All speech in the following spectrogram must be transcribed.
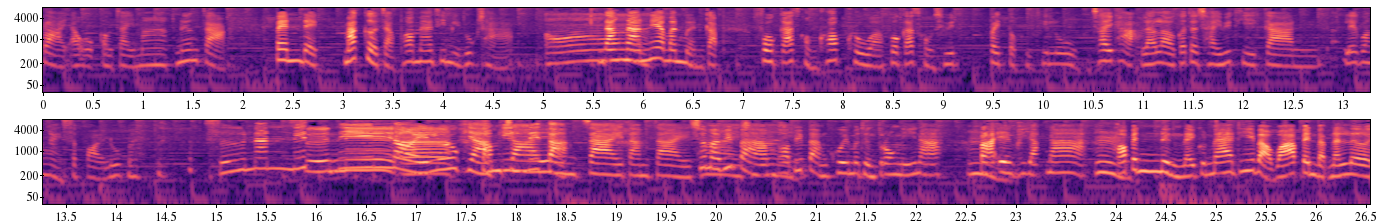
ปลายเอาอกเอาใจมาก เนื่องจาก เป็นเด็กมักเกิดจากพ่อแม่ที่มีลูกช้าอ๋อดังนั้นเนี่ยมันเหมือนกับโฟกัสของครอบครัว โฟกัสของชีวิตไปตกอยู่ที่ลูก ใช่ค่ะ แล้วเราก็จะใช้วิธีการเรียกว่าไงสปอยลูกไหมซื้อนั่นนิดซื้อนี่หน่อยอ่าลูกอยากตามกินใจได้อะตามใจตามใจ ใช่ไหมพี่แปมใช่พอพี่แปมคุยมาถึงตรงนี้นะอืม ปลาเองพยักหน้าอืมเพราะเป็นหนึ่งในคุณแม่ที่แบบว่าเป็นแบบนั้นเลย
